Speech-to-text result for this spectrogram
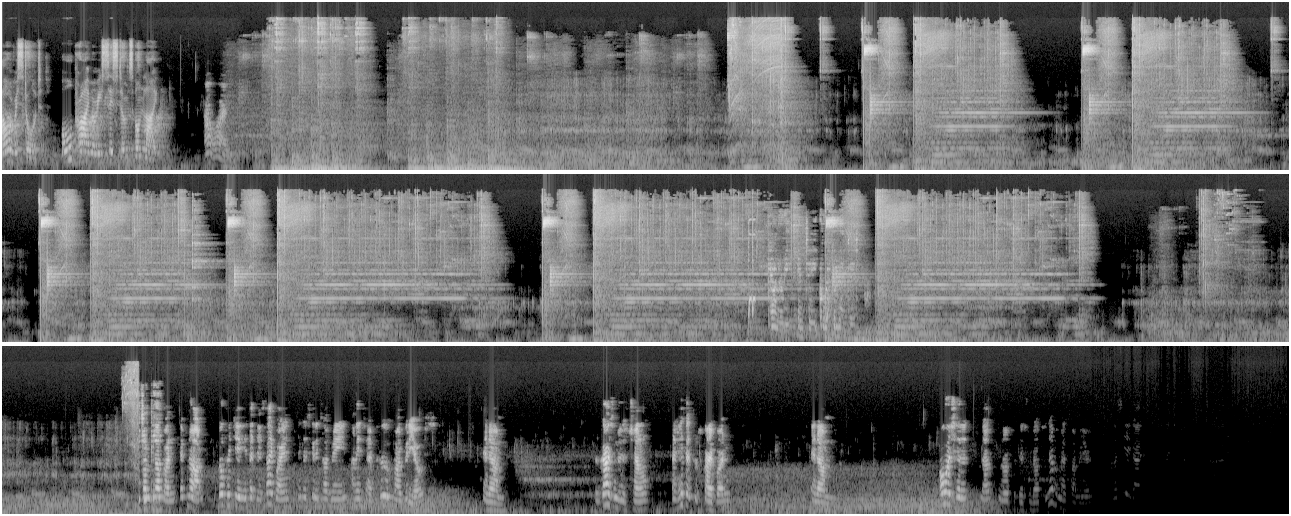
Power restored. All primary systems online. Oh? Intake recommended. thumbs up button. If not, feel free to hit that dislike button since it's gonna tell me I need to improve my videos. And um if guys new to the channel, and hit that subscribe button. And um always hit it,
